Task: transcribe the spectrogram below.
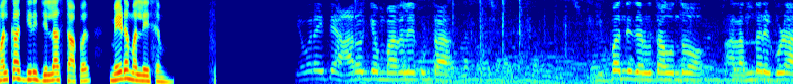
Malkajgiri జిల్లా స్టాపర్ మేడ మల్లేశం. ఎవరైతే ఆరోగ్యం బాగలేకుండా ఇబ్బంది జరుగుతూ ఉందో వాళ్ళందరికీ కూడా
